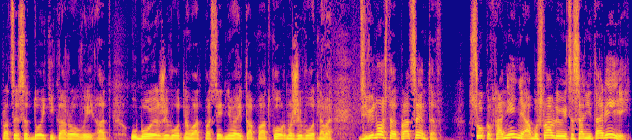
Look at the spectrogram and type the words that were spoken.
процесса дойки коровы, от убоя животного, от последнего этапа откорма животного. 90% сроков хранения обуславливается санитарией,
